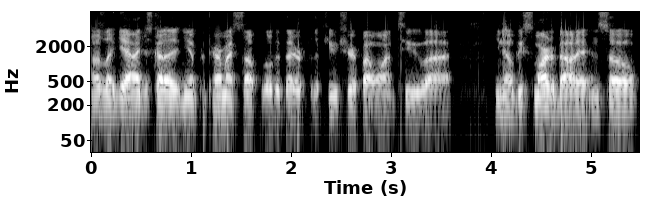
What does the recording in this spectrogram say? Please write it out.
I was like, yeah, I just gotta you know prepare myself a little bit better for the future if I want to, uh, you know, be smart about it. And so.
